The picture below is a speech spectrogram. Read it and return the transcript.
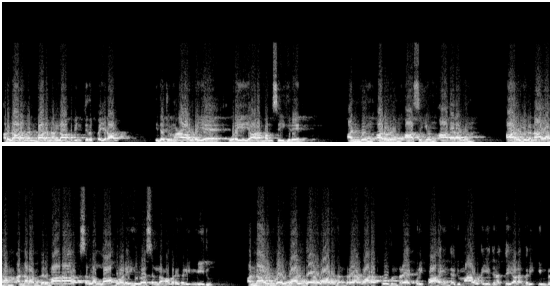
அருளாளன் அன்பாளன் அல்லாஹுவின் திருப்பெயரால் இந்த ஜும்ஆவுடைய உரையை ஆரம்பம் செய்கிறேன் அன்பும் அருளும் ஆசையும் ஆதரவும் ஆறு நாயகம் அன்னலம் பெருமானார் ஸல்லல்லாஹு அலைஹி வஸல்லம் அவர்களின் மீதும் அன்னாரின் வழி வாழ்ந்த வாழுகின்ற வாழப்போகின்ற குறிப்பாக இந்த ஜுமாவுடைய தினத்தை அலங்கரிக்கின்ற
